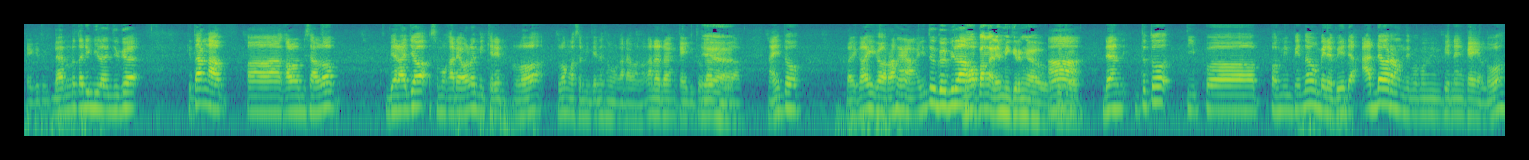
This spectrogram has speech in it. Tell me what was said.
Kayak gitu. Dan lo tadi bilang juga kita nggak eh, kalau misal lo biar aja semua karyawan lo mikirin lo lo nggak usah mikirin semua karyawan lo. Kan ada yang kayak gitu kan Iya. bilang. nah itu balik lagi ke orangnya itu gue bilang Mau apa nggak dia mikirin kau? gitu. Ah, dan itu tuh tipe pemimpin tuh beda-beda. Ada orang tipe pemimpin yang kayak lo,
